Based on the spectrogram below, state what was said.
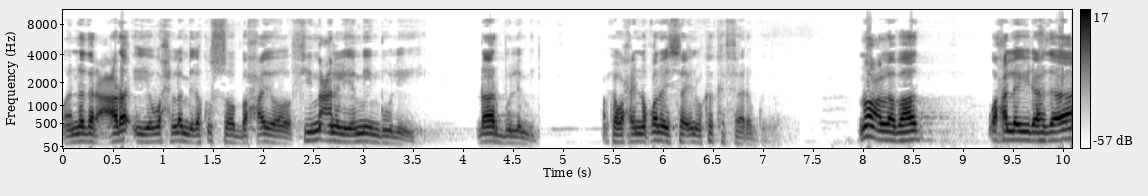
waa nadar cadho iyo wax la mida ku soo baxay oo fii macna alyamiin buu leeyihi dhaar buu la mid marka waxay noqonaysaa inuu ka kafaaro gudo. Nooc la yidhaahdaa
